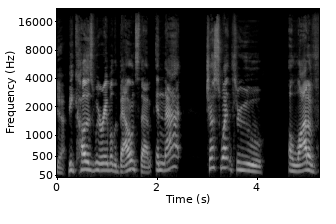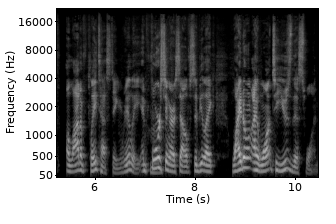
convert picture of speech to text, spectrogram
Yeah. because we were able to balance them and that just went through a lot of a lot of playtesting really and Mhm. forcing ourselves to be like why don't i want to use this one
